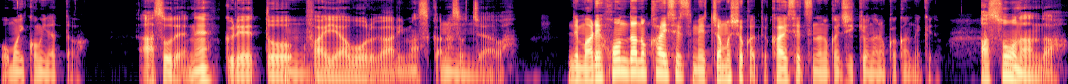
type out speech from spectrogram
思い込みだったわ。あ、そうだよね。グレートうんファイアウォールがありますから、うんそちらは。でもあれ、ホンダの解説めっちゃ面白かったよ。解説なのか実況なのか分かんないけど。あ、そうなんだ。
